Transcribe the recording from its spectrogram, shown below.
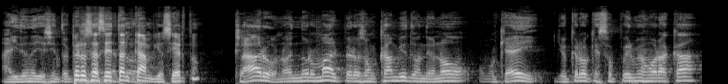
ahí donde yo siento que Pero se aceptan cambios, ¿cierto? Claro, no es normal, pero son cambios donde uno, como que, hey, yo creo que eso puede ir mejor acá.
